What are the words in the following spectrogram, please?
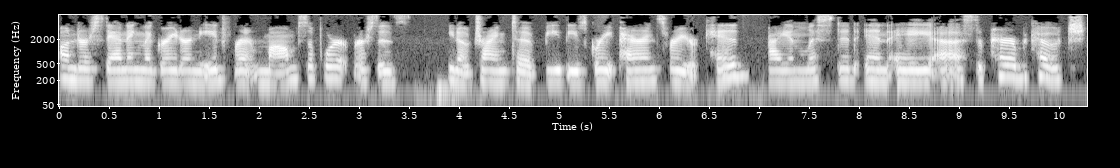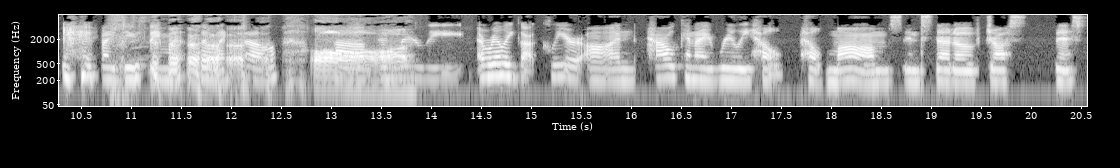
understanding the greater need for mom support versus you know, trying to be these great parents for your kid. I enlisted in a uh, superb coach, if I do say my, so myself, um, and really, I really got clear on how can I really help help moms instead of just this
